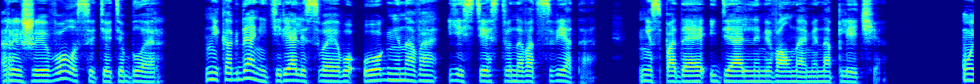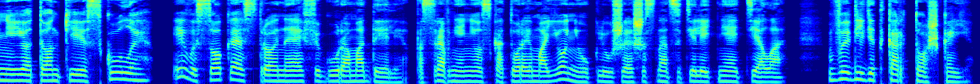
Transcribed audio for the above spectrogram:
Рыжие волосы тети Блэр никогда не теряли своего огненного, естественного цвета, не спадая идеальными волнами на плечи. У нее тонкие скулы и высокая стройная фигура модели, по сравнению с которой мое неуклюжее шестнадцатилетнее тело выглядит картошкой.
